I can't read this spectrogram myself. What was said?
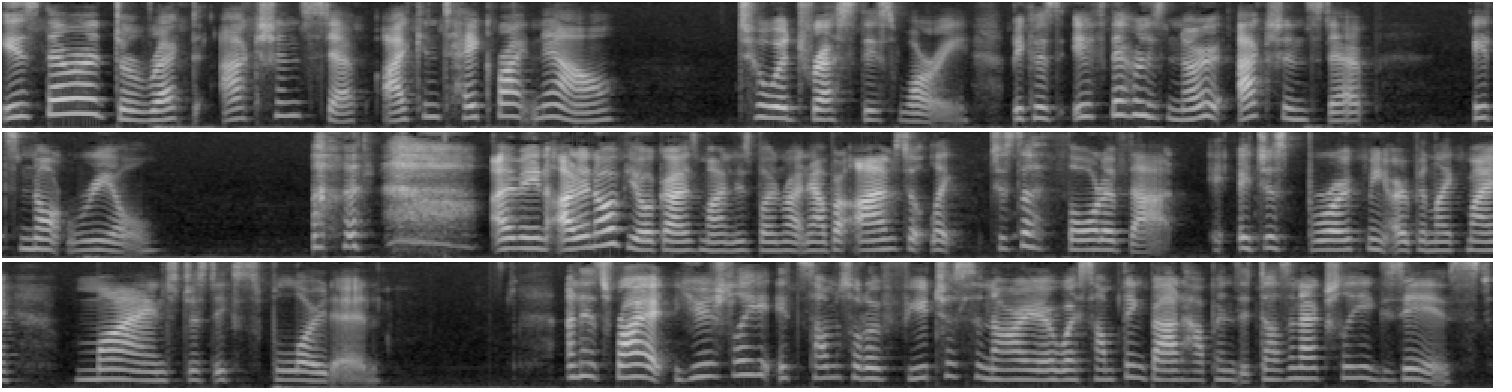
is there a direct action step I can take right now to address this worry? Because if there is no action step, it's not real. I mean, I don't know if your guys' mind is blown right now, but I'm still like, just the thought of that, it, it just broke me open. Like, my mind just exploded. And it's right. Usually it's some sort of future scenario where something bad happens. It doesn't actually exist.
